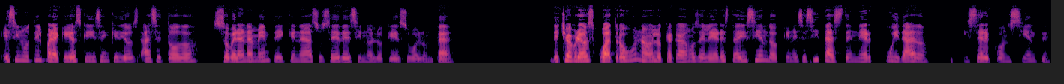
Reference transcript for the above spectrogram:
es inútil para aquellos que dicen que Dios hace todo soberanamente y que nada sucede sino lo que es su voluntad. De hecho, Hebreos 4.1, lo que acabamos de leer, está diciendo que necesitas tener cuidado y ser consciente.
